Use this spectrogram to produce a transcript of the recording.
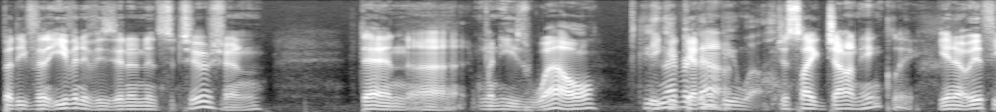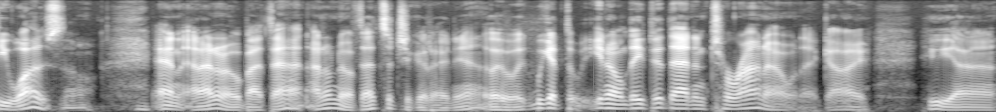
But even even if he's in an institution, then uh, when he's well, He's he never could get out. be well. Just like John Hinckley, you know, if he was though, and, and I don't know about that. I don't know if that's such a good idea. Uh, We get the, you know, they did that in Toronto. That guy, he uh,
